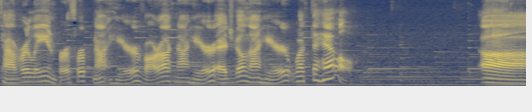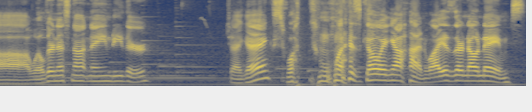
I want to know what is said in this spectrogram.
Taverley and Burthorpe, not here. Varrock, not here. Edgeville, not here. What the hell? Uh, Wilderness, not named either. Jagex? What, what is going on? Why is there no names?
